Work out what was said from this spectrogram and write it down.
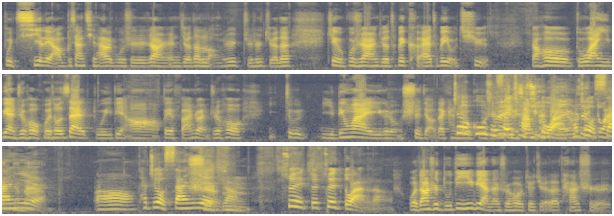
不凄凉，不像其他的故事让人觉得冷，就只是觉得这个故事让人觉得特别可爱、特别有趣。然后读完一遍之后，回头再读一遍啊，被反转之后，就以另外一个种视角再看这个故事非常短，它只有三页。哦，它只有三页，你知道吗？最最最短的。我当时读第一遍的时候就觉得它是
